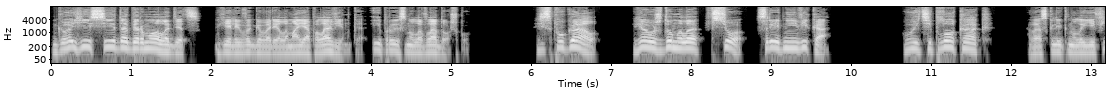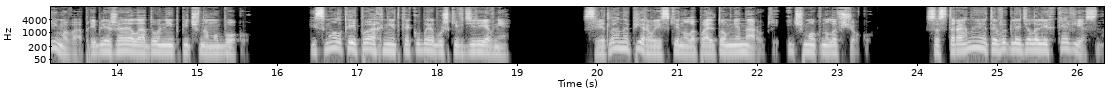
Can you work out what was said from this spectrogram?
«Го еси, добер-молодец!» — еле выговорила моя половинка и прыснула в ладошку. «Испугал! Я уж думала, все, средние века!» «Ой, тепло как!» — воскликнула Ефимова, приближая ладони к печному боку. «И смолкой пахнет, как у бабушки в деревне!» Светлана первой скинула пальто мне на руки и чмокнула в щеку. Со стороны это выглядело легковесно,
